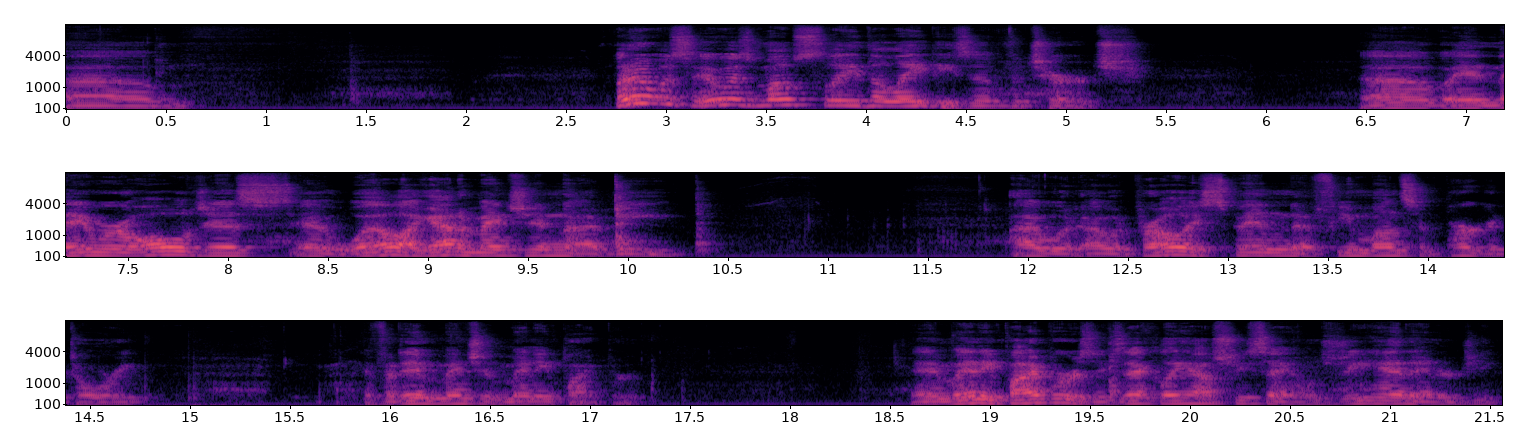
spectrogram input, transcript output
Um, but it was it was mostly the ladies of the church. Uh, and they were all just uh, well. I got to mention, I'd be. I would I would probably spend a few months in purgatory if I didn't mention Minnie Piper. And Minnie Piper is exactly how she sounds. She had energy.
